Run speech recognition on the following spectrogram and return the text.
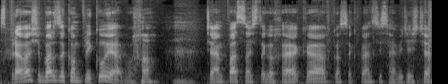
Sprawa się bardzo komplikuje, bo chciałem pasnąć z tego heka, w konsekwencji sami widzieliście,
